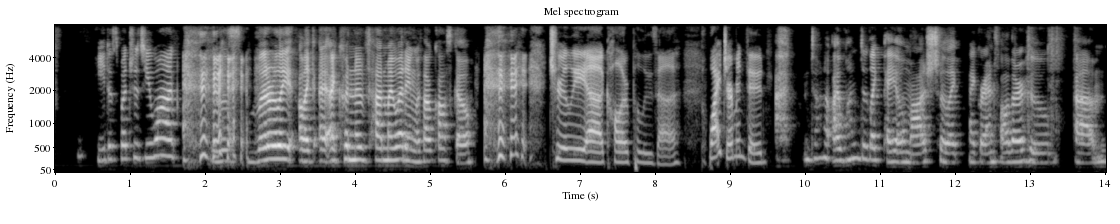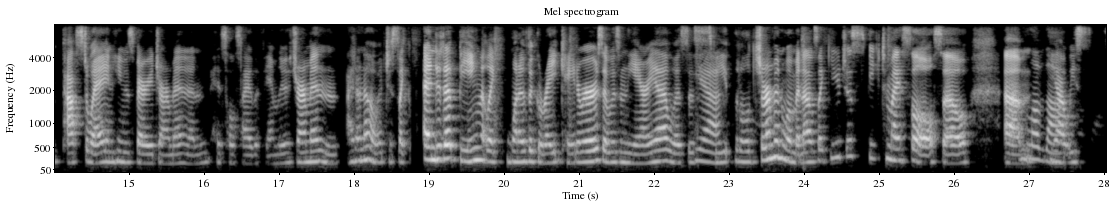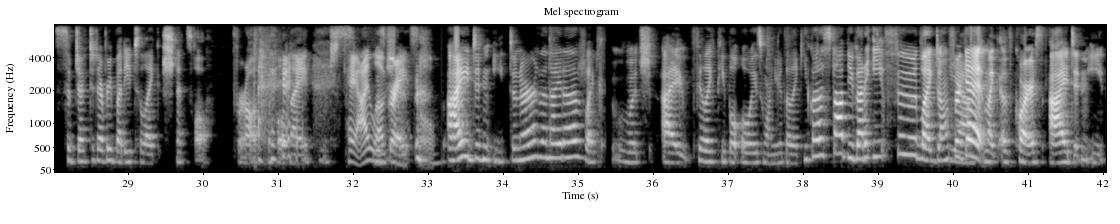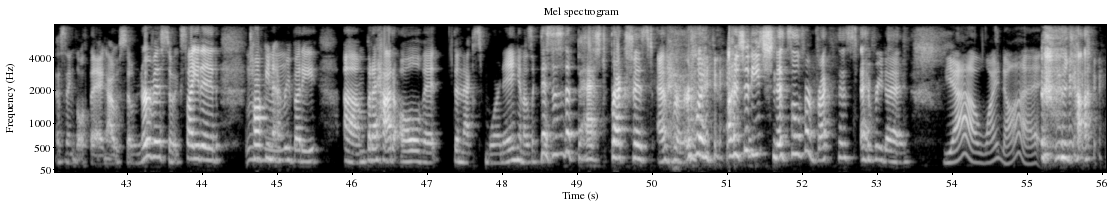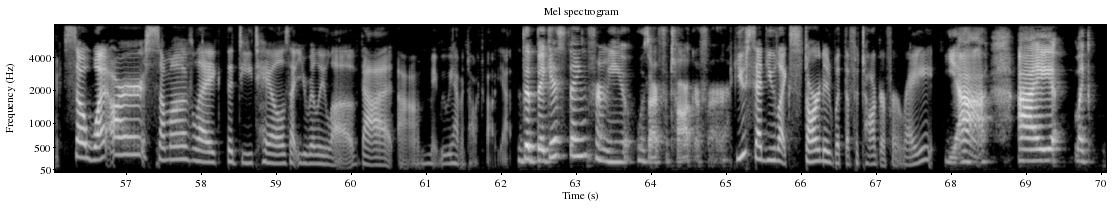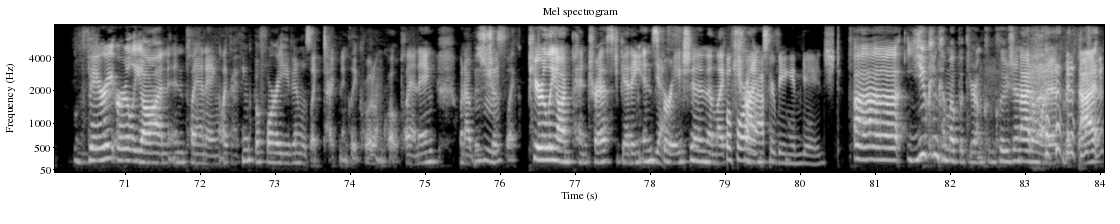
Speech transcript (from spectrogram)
eat as much as you want. It was literally like I, I couldn't have had my wedding without Costco. Truly uh Kollapalooza. Why German food? I don't know. I wanted to like pay homage to like my grandfather who um, passed away and he was very German and his whole side of the family was German. And I don't know. It just like ended up being that like one of the great caterers that was in the area was this Yeah. sweet little German woman. I was like, you just speak to my soul. So um, Love that. yeah, we s- subjected everybody to like schnitzel for all the whole night. Which is- Hey, I love great. schnitzel. I didn't eat dinner the night of, like, which I feel like people always warn you. They're like, you gotta stop, you gotta eat food, like, don't Yeah. forget. And, like, of course, I didn't eat a single thing. I was so nervous, so excited, talking to Mhm. everybody. Um, but I had all of it the next morning, and I was like, this is the best breakfast ever. like, I should eat schnitzel for breakfast every day. Yeah, why not? Yeah. So, what are some of like the details that you really love that um, maybe we haven't talked about yet? The biggest thing for me was our photographer. You said you like started with the photographer, right? Yeah. I like very early on in planning, like I think before I even was like technically quote unquote planning, when I was Mhm. just like purely on Pinterest getting inspiration and like Before trying after to, being engaged? uh you can come up with your own conclusion. I don't want to admit that.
